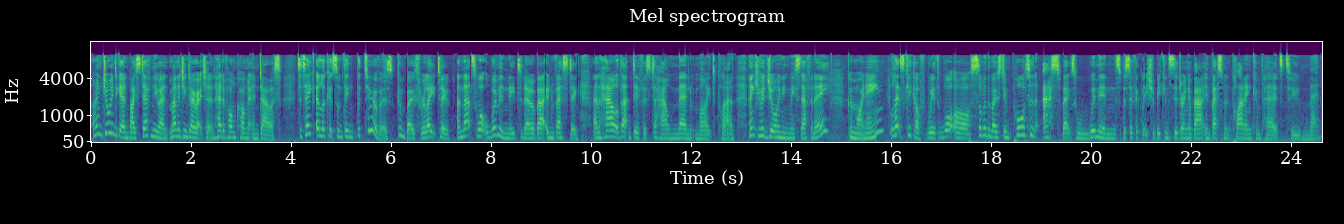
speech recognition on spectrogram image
I'm joined again by Steffanie Yuen, Managing Director and Head of Hong Kong at Endowus, to take a look at something the two of us can both relate to, and that's what women need to know about investing and how that differs to how men might plan. Thank you for joining me, Steffanie. Good morning. Let's kick off with what are some of the most important aspects women specifically should be considering about investment planning compared to men?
